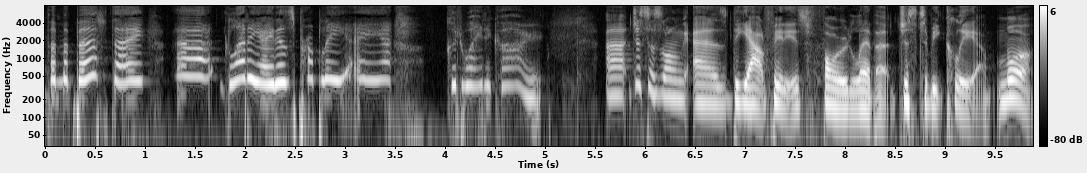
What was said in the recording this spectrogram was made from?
for my birthday, uh, Gladiator's probably a uh, good way to go. Uh, just as long as the outfit is faux leather, just to be clear. More,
